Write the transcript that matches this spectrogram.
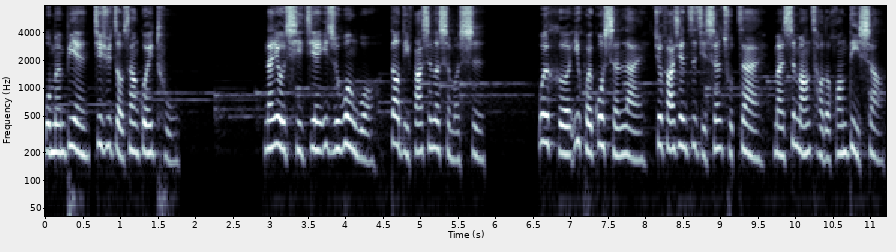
我们便继续走上归途。男友期间一直问我到底发生了什么事。为何一回过神来，就发现自己身处在满是芒草的荒地上？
